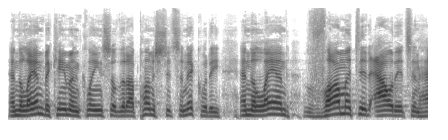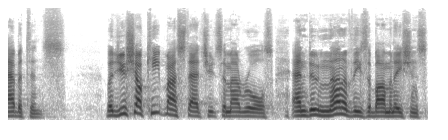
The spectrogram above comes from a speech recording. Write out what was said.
And the land became unclean, so that I punished its iniquity, and the land vomited out its inhabitants. But you shall keep my statutes and my rules, and do none of these abominations,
